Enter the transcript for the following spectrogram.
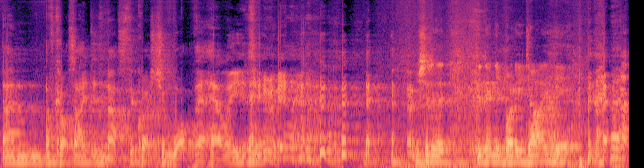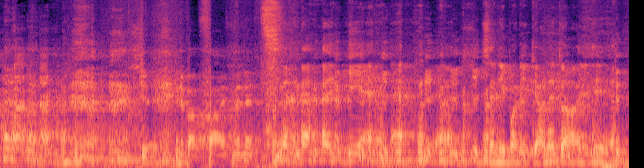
And of course, I didn't ask the question, "What the hell are you doing?" Should have Did anybody die here? in about five minutes. yeah. yeah. Is anybody gonna die here?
